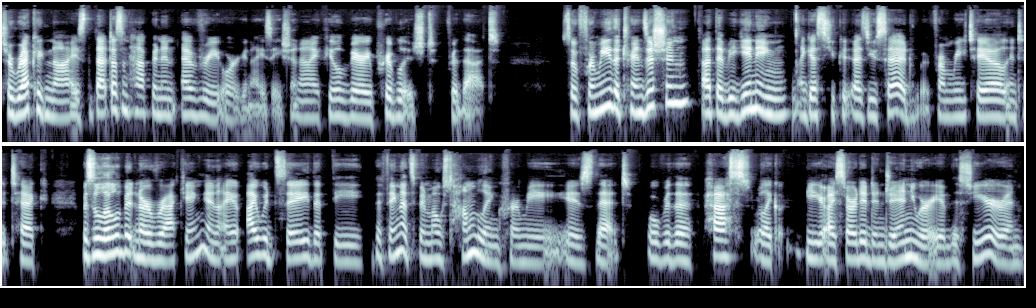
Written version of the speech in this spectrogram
to recognize that that doesn't happen in every organization. And I feel very privileged for that. So for me, the transition at the beginning, I guess you could, as you said, from retail into tech, was a little bit nerve wracking. And I, I would say that the, the thing that's been most humbling for me is that over the past, like, year, I started in January of this year, and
